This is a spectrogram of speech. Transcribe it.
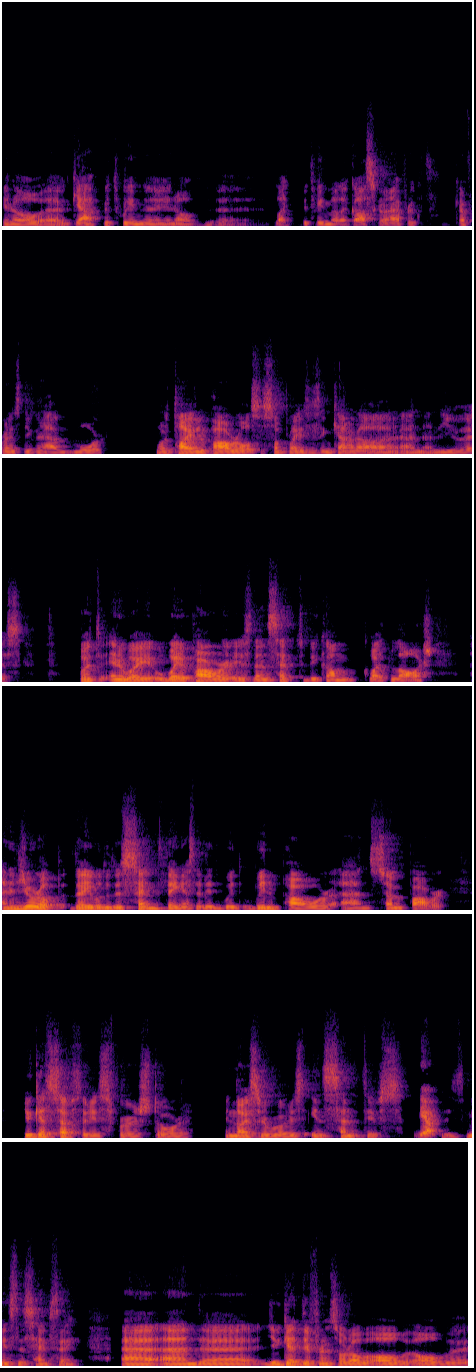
you know, uh, gap between, you know, uh, like between Madagascar and Africa, for instance, you can have more more tidal power. Also, some places in Canada and, and the US. But anyway, wave power is then set to become quite large. And in Europe, they will do the same thing as they did with wind power and sun power. You get subsidies first, or in nicer word is incentives. Yeah, it means the same thing. Uh, and uh, you get different sort of of, of uh,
